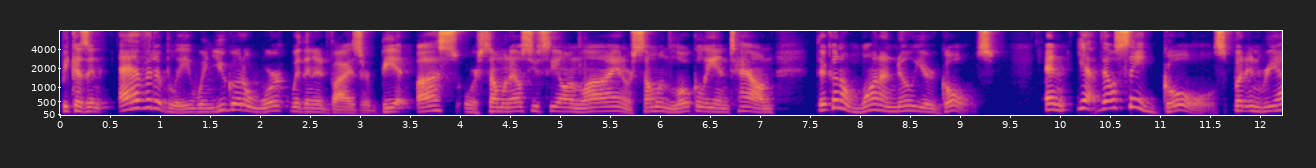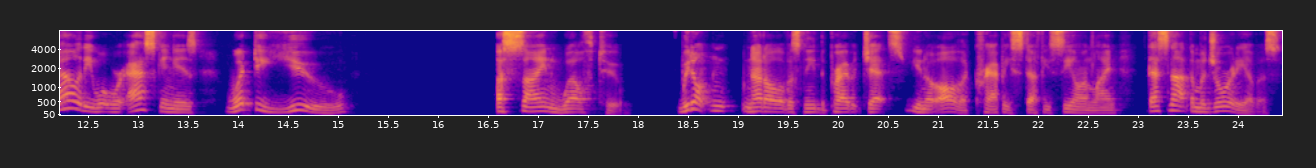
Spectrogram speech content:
Because inevitably, when you go to work with an advisor, be it us or someone else you see online or someone locally in town, they're going to want to know your goals. And yeah, they'll say goals, but in reality, what we're asking is, what do you assign wealth to? We don't, not all of us need the private jets, you know, all the crappy stuff you see online. That's not the majority of us,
